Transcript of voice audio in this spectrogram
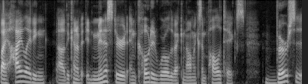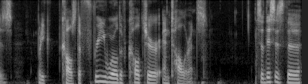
by highlighting uh, the kind of administered and coded world of economics and politics versus what he calls the free world of culture and tolerance. So this is the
